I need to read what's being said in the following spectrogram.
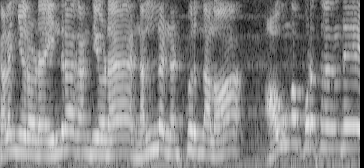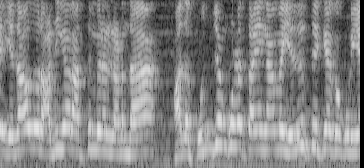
கலைஞரோட இந்திரா காந்தியோட நல்ல நட்பு இருந்தாலும் அவங்க புறத்துல இருந்து ஏதாவது ஒரு அதிகார அத்துமீறல் நடந்தா அதை கொஞ்சம் கூட தயங்காம எதிர்த்து கேட்கக்கூடிய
